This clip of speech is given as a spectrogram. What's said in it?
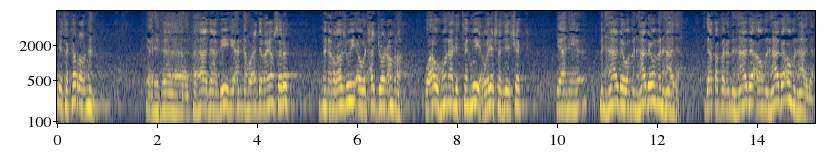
يتكرر منه. يعني فهذا فيه أنه عندما ينصرف من الغزو أو الحج والعمرة وأو هنا للتنويع وليس للشك يعني من هذا ومن هذا ومن هذا. إذا قفل من هذا أو من هذا أو من هذا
